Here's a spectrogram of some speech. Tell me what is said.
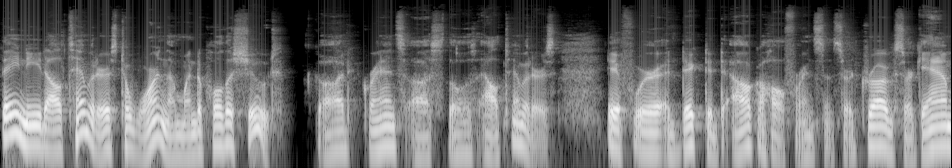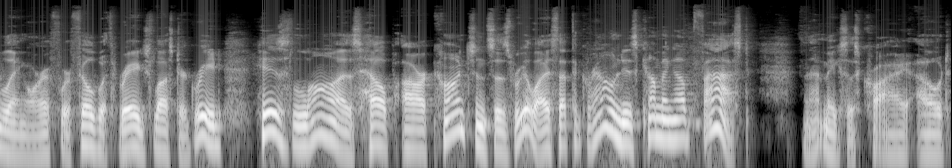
They need altimeters to warn them when to pull the chute. God grants us those altimeters. If we're addicted to alcohol, for instance, or drugs or gambling, or if we're filled with rage, lust, or greed, His laws help our consciences realize that the ground is coming up fast. And that makes us cry out,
